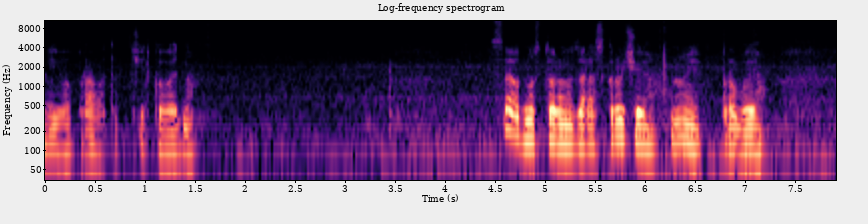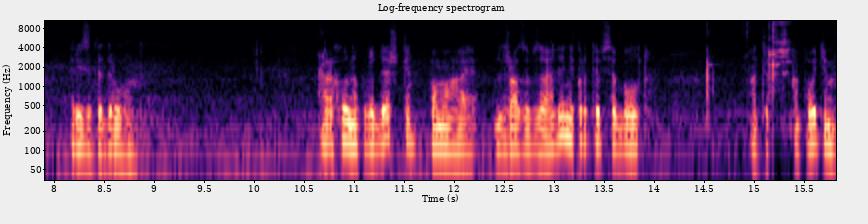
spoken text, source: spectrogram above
Ліво-право тут чітко видно. Все одну сторону зараз скручую, ну і пробую різати другу. Рахунок ведешки допомагає. Зразу взагалі не крутився болт, а, а потім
